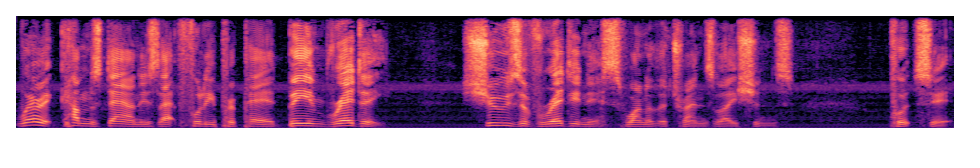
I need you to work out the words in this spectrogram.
where it comes down is that fully prepared, being ready. Shoes of readiness, one of the translations puts it.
